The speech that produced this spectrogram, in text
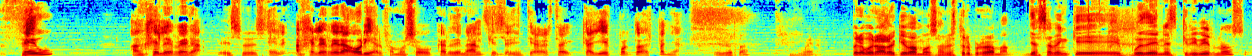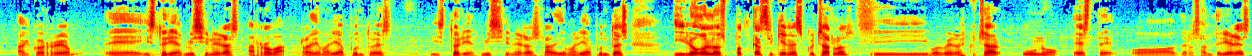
CEU Ángel Herrera. Eso es, El Ángel Herrera Oria, el famoso cardenal que Sí, te- sí. te- está calles por toda España. es verdad. Bueno, Pero bueno, a lo que vamos, a nuestro programa. Ya saben que pueden escribirnos al correo eh, historiasmisioneras arroba radiomaria.es historiasmisioneras radiomaria.es y luego los podcasts si quieren escucharlos y volver a escuchar uno este o de los anteriores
